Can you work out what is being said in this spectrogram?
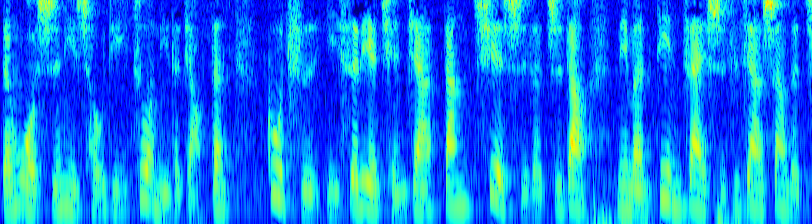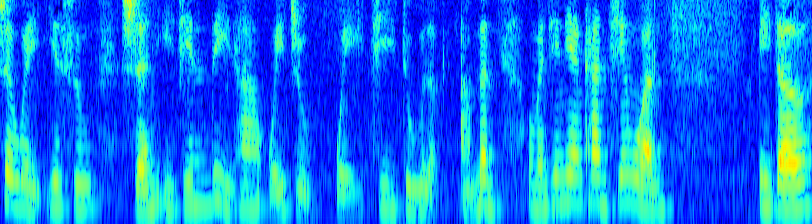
等我使你仇敌坐你的脚凳。”故此，以色列全家当确实的知道，你们钉在十字架上的这位耶稣，神已经立他为主、为基督了。阿门。我们今天看经文，彼得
